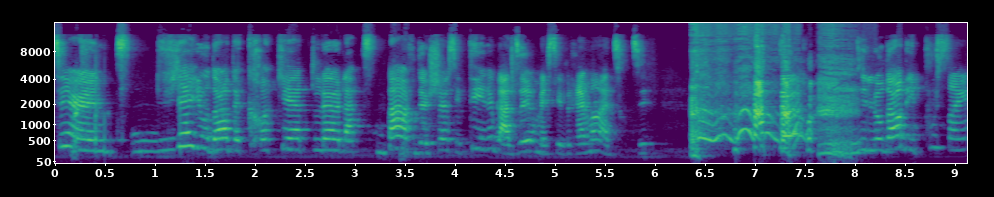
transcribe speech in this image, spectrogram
Tu sais, une vieille odeur de croquette, là, la petite bave de chat, c'est terrible à dire, mais c'est vraiment addictif. Puis l'odeur des poussins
